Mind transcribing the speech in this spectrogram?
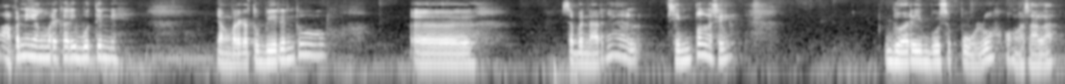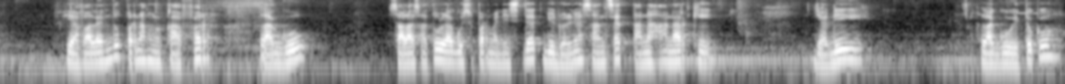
apa nih yang mereka ributin nih? Yang mereka tubirin tuh eh sebenarnya simple sih. 2010 kok nggak salah Via Valen tuh pernah ngecover lagu salah satu lagu Superman is Dead judulnya Sunset Tanah Anarki. Jadi lagu itu ku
